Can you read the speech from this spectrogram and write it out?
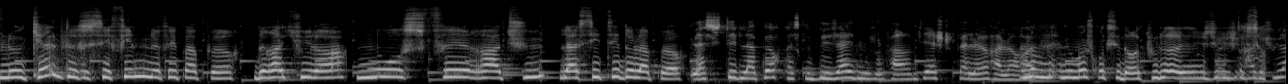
Lequel de ces films ne fait pas peur? Dracula, Nosferatu, La Cité de la Peur. La cité de la peur, parce que déjà, ils nous ont fait un piège tout à l'heure. Alors, Ah non, mais, mais moi, je crois que c'est Dracula. je- je- Dracula.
